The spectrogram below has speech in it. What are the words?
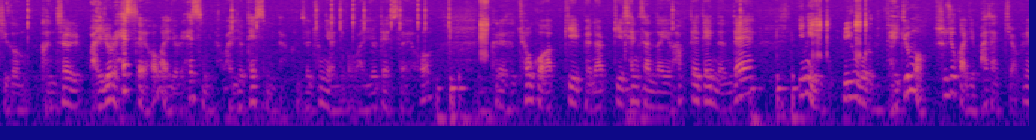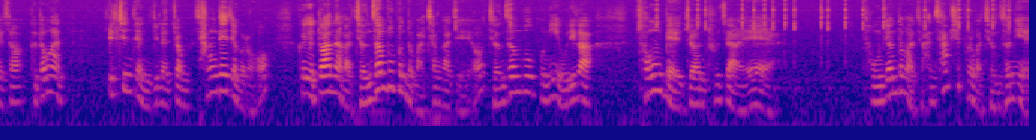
지금 건설 완료를 했어요. 완료를 했습니다. 완료됐습니다. 건설 중이 아니고 완료됐어요. 그래서 초고압기 변압기 생산량이 확대됐는데 이미 미국으로 대규모 수주까지 받았죠. 그래서 그동안 일진전기는 좀 상대적으로 그리고 또 하나가 전선 부분도 마찬가지예요. 전선 부분이 우리가 송배전 투자에 송전도 맞죠. 한 30%가 전선이에요.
